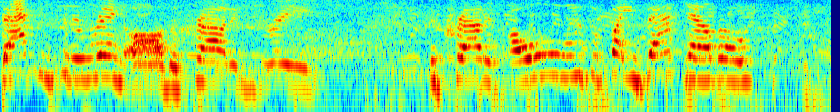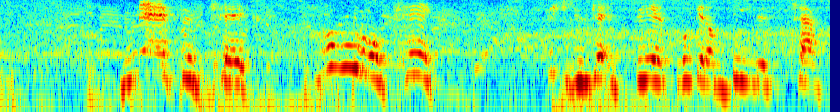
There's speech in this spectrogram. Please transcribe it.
Back into the ring. Oh, the crowd is great. The crowd is. Oh, Rusev fighting back now, though. Massive kicks. Brutal kicks. He's getting fierce. Look at him beating his chest.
